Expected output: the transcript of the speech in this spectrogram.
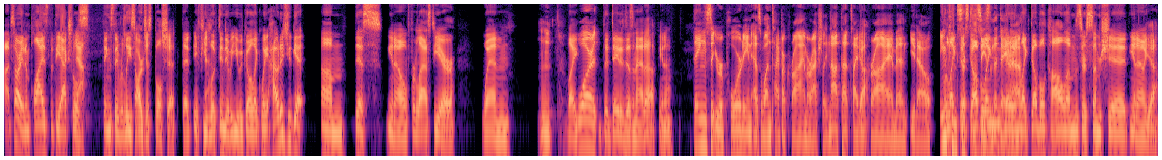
I'm sorry, it implies that the actual Yeah. s- things they release are just bullshit. That if you Yeah. looked into it, you would go like, wait, how did you get um this, you know, for last year when Mhm. like Or the data doesn't add up, you know? Things that you're reporting as one type of crime are actually not that type Yeah. of crime, and you know Or like they're inconsistencies doubling, in the data. they're in like double columns or some shit, you know? Yeah.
